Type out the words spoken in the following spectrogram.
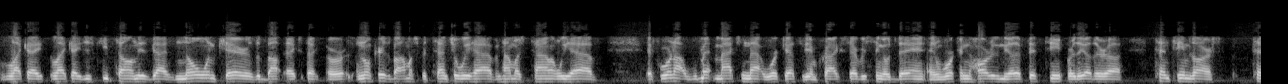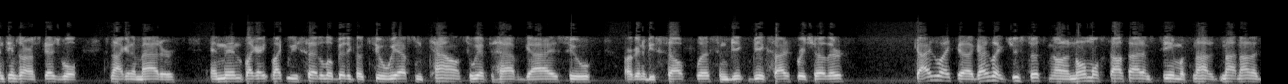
like I like I just keep telling these guys, no one cares about expect or no one cares about how much potential we have and how much talent we have. If we're not matching that work ethic in practice every single day and, and working harder than the other 15 or the other uh, 10 teams on our 10 teams on our schedule, it's not going to matter. And then, like I, like we said a little bit ago too, we have some talent, so we have to have guys who are going to be selfless and be, be excited for each other. Guys like uh, guys like Drew Stutzman on a normal South Adams team with not not not,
